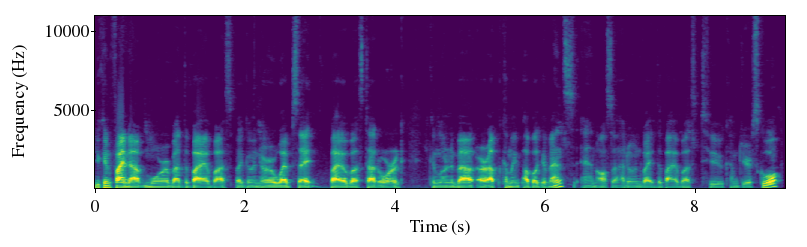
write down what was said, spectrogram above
You can find out more about the BioBus by going to our website, biobus.org. You can learn about our upcoming public events and also how to invite the BioBus to come to your school,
